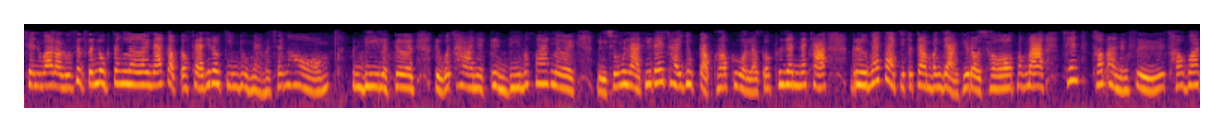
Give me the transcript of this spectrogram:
เช่นว่าเรารู้สึกสนุกจังเลยนะ กับกาแฟที่เรากินอยู่แหมมันช่างหอม มันดีเหลือเกิน หรือว่าชาเนี่ยกลิ่นดีมากๆเลย หรือช่วงเวลาที่ได้ใช้อยู่กับครอบครัวแล้วก็เพื่อนนะคะ หรือแม้แต่กิจกรรมบางอย่างที่เราชอบมากๆ เช่น ชอบอ่านหนังสือ ชอบวาด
